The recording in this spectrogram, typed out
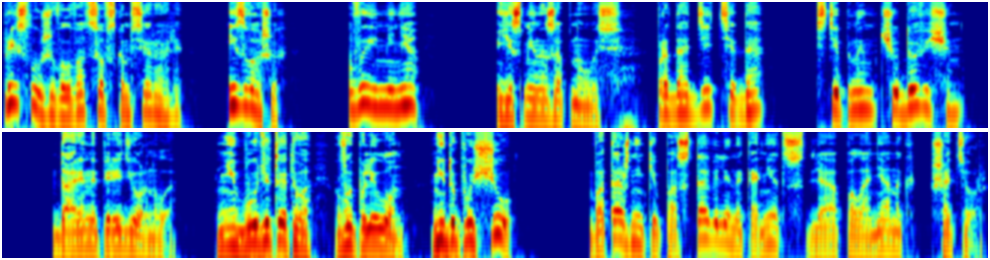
«Прислуживал в отцовском сирале. Из ваших. Вы меня...» Ясмина запнулась. «Продадите, да? Степным чудовищем?» Дарина передернула. «Не будет этого!» — выпалил он. «Не допущу!» Ватажники поставили, наконец, для полонянок шатер.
